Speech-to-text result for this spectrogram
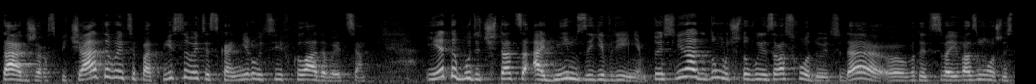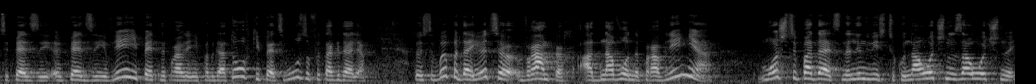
Также распечатываете, подписываете, сканируете и вкладываете. И это будет считаться одним заявлением. То есть не надо думать, что вы израсходуете да, э, вот эти свои возможности, 5, 5 заявлений, 5 направлений подготовки, 5 вузов и так далее. То есть вы подаете в рамках одного направления Можете подать на лингвистику на очно-заочную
